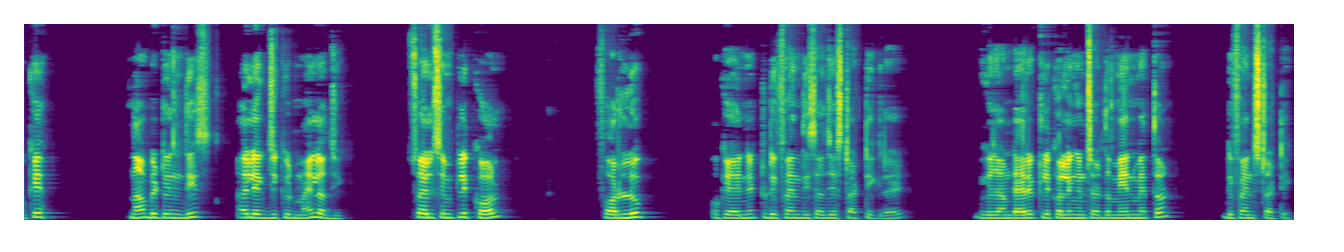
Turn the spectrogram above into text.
okay now between this i'll execute my logic so i'll simply call for loop okay i need to define this as a static right? Because i'm directly calling inside the main method define static.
